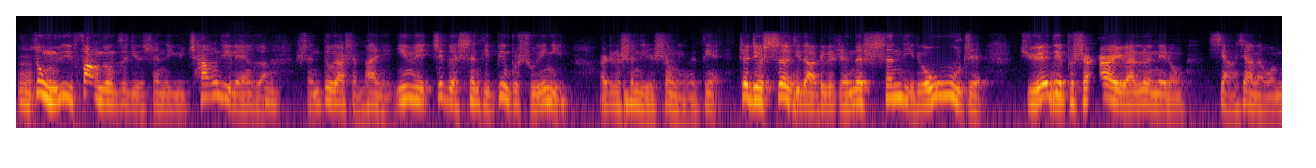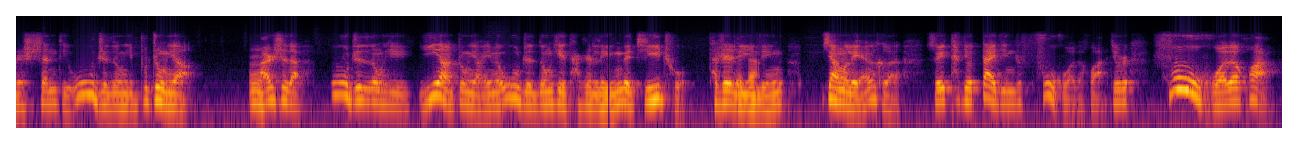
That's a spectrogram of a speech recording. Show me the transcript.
嗯纵欲放纵自己的身体，与娼妓联合嗯，神都要审判你，因为这个身体并不属于你，而这个身体是圣灵的殿，这就涉及到这个人的身体，这个物质绝对不是二元论那种想象的，我们的身体物质的东西不重要，嗯而是的物质的东西一样重要，因为物质的东西它是灵的基础，它是理灵相联合，所以他就带进这复活的话，就是复活的话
